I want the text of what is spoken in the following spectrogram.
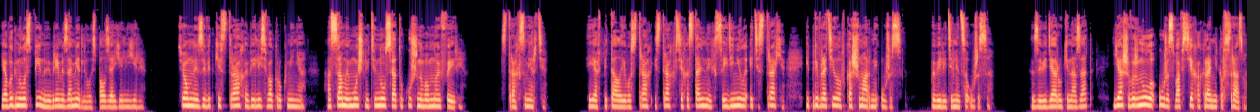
Я выгнула спину, и время замедлилось, ползя еле-еле. Темные завитки страха велись вокруг меня, а самый мощный тянулся от укушенного мной Фейри. Страх смерти. И я впитала его страх и страх всех остальных, соединила эти страхи и превратила в кошмарный ужас. Повелительница ужаса. Заведя руки назад, я швырнула ужас во всех охранников сразу.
